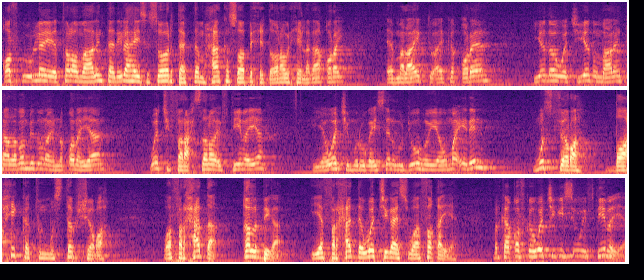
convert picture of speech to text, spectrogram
Qofku uu leeyahay talow maalintaad ilaahaysa soo hortaagta maxaa ka soo bixi doona wixii lagaa qoray? Ee malaa'igtu ay ka qoreen iyadoo wejiyadu maalintaa laba midun ay noqonayaan. Weji faraxsan oo iftiimaya iyo weji murugaysan wujuuhun yowma-idin musfira daaxikatun mustabshira. Waa farxadda qalbiga iyo farxadda wejiga iswaafaqaya markaa qofka wejigiisi uu iftiimaya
